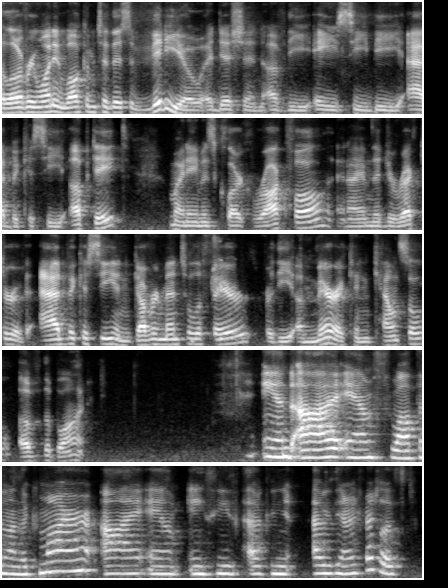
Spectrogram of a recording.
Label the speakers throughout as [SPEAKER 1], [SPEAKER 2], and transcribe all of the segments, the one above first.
[SPEAKER 1] Hello, everyone, and welcome to this video edition of the ACB Advocacy Update. My name is Clark Rachfal, and I am the Director of Advocacy and Governmental Affairs for the American Council of the Blind.
[SPEAKER 2] And I am Swatha Nandhakumar. I am AC's Alexander Specialist.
